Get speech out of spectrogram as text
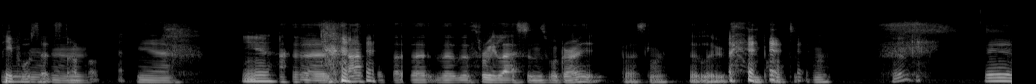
people said stuff. Mhm. On there. Yeah. Yeah. I, thought the, the, the three lessons were great, personally, that Luke imparted on. Yeah.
